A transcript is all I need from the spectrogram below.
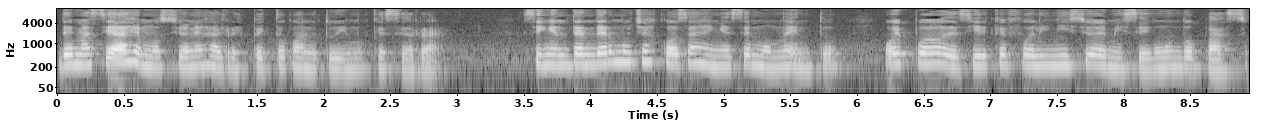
Demasiadas emociones al respecto cuando tuvimos que cerrar. Sin entender muchas cosas en ese momento, hoy puedo decir que fue el inicio de mi segundo paso,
